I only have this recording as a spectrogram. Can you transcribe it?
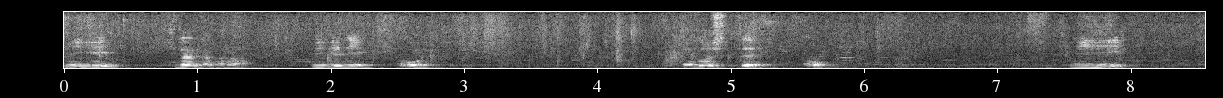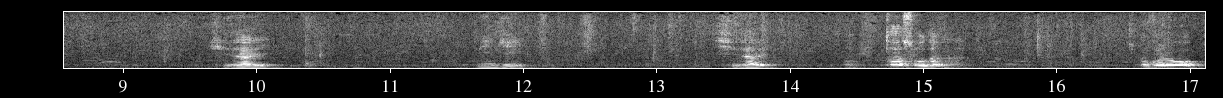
右左だから右にこう戻してこう右左右左とはそうだからこれを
